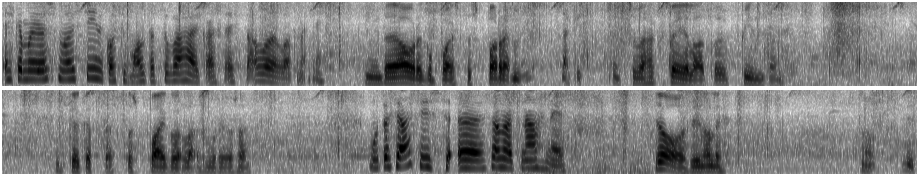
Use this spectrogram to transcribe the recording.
ehkä me, jos me olisi siinä kohti maltettu vähän aikaa sitä aloilla meni. Niin tai aurinko paistaisi paremmin. Näkisi, että se vähän peilaa toi pinta. Niin kököttäisi tuossa paikoillaan suuri osa. Mutta sä siis äh, sanoit nähneesi. Joo, siinä oli... No, nyt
